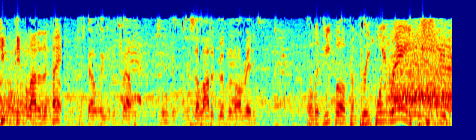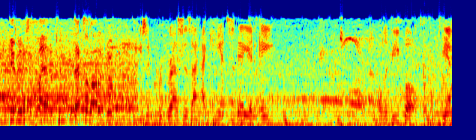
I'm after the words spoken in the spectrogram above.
keep people out of the paint. Just got away with the travel, move it. There's a lot of dribbling already. Oladipo from three-point range. You give him some latitude. That's a lot of dribbling. Season progresses. I, I can't stay at eight. Oladipo in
